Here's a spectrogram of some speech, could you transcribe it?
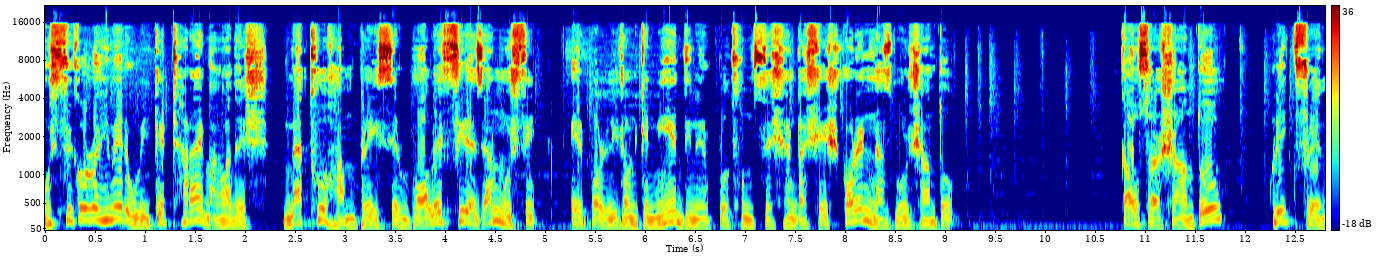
মুশফিকুর রহিমের উইকেট হারায় বাংলাদেশ। ম্যাথু হামপ্রেইসের বলে ফিরে যান মুশফিক। এরপর লিটনকে নিয়ে দিনের প্রথম সেশনটা শেষ করেন নাজমুল শান্ত। কাউসার শান্ত, ক্রিক ফ্রেন্ড।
